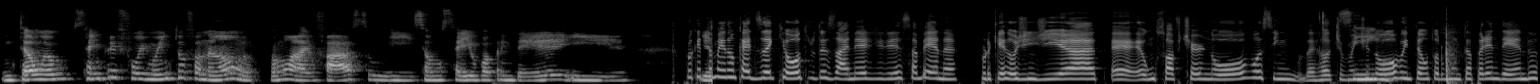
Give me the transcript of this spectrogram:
Então eu sempre fui muito, falei, não, vamos lá, eu faço. E se eu não sei, eu vou aprender. E. Porque e... também não quer dizer que outro designer iria saber, né? Porque hoje em dia é, é um software novo, assim, é relativamente Sim. novo, então todo mundo tá aprendendo.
